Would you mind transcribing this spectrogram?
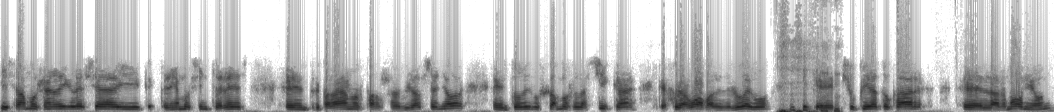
y estábamos en la iglesia y teníamos interés en prepararnos para servir al Señor, entonces buscamos la chica que fuera guapa, desde luego, y que supiera tocar el armonium,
